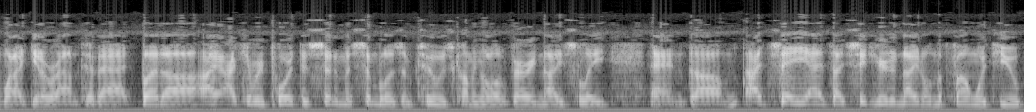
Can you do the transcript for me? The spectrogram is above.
when I get around to that. But uh, I, I can report that Cinema Symbolism two is coming along very nicely, and um, I'd say as I sit here tonight on the phone with you,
